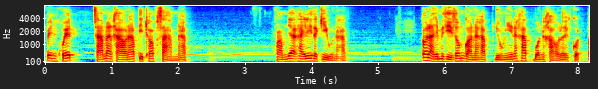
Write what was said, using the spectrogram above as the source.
เป็น quest สามด่านขาวนะครับ ติด top สามนะครับ ความยาก Highly Skilled นะครับ ก็ด่านจะเป็นสีส้มก่อนนะครับ อยู่ตรงนี้นะครับ บนเขาเลยกดไป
